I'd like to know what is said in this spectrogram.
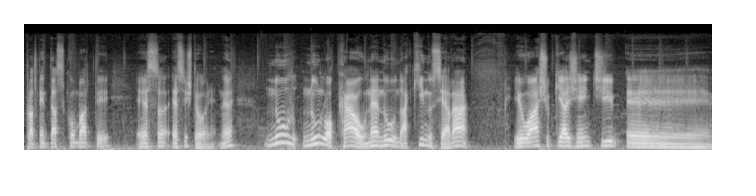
para tentar se combater essa, essa história, né? No, no local, né? No, aqui no Ceará, eu acho que a gente é,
